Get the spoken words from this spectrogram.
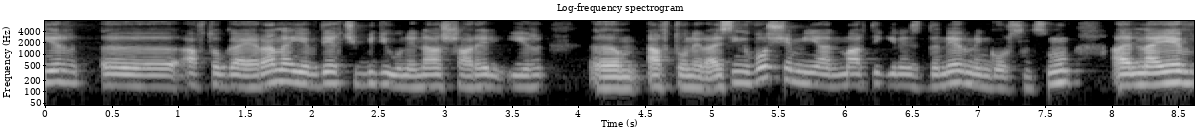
իր ավտոգայարանը եւ դեղ չպիտի ունենա շարել իր ավտոներ այսինքն ոչ թե միան մարտիկ իրենց դներն են գործընծնում այլ նաեւ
